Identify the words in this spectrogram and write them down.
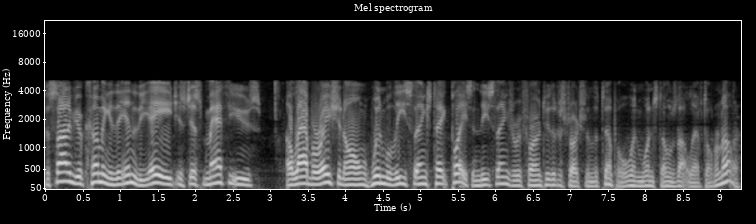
the sign of your coming at the end of the age is just Matthew's elaboration on when will these things take place, and these things are referring to the destruction of the temple when one stone is not left on another.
